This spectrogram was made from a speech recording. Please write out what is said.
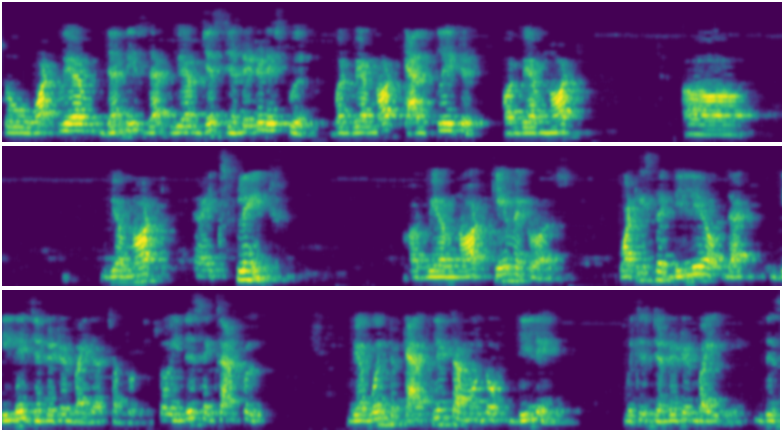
so what we have done is that we have just generated a square but we have not calculated or we have not uh, we have not explained or we have not came across what is the delay of that delay generated by that subroutine. So in this example, we are going to calculate the amount of delay which is generated by this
